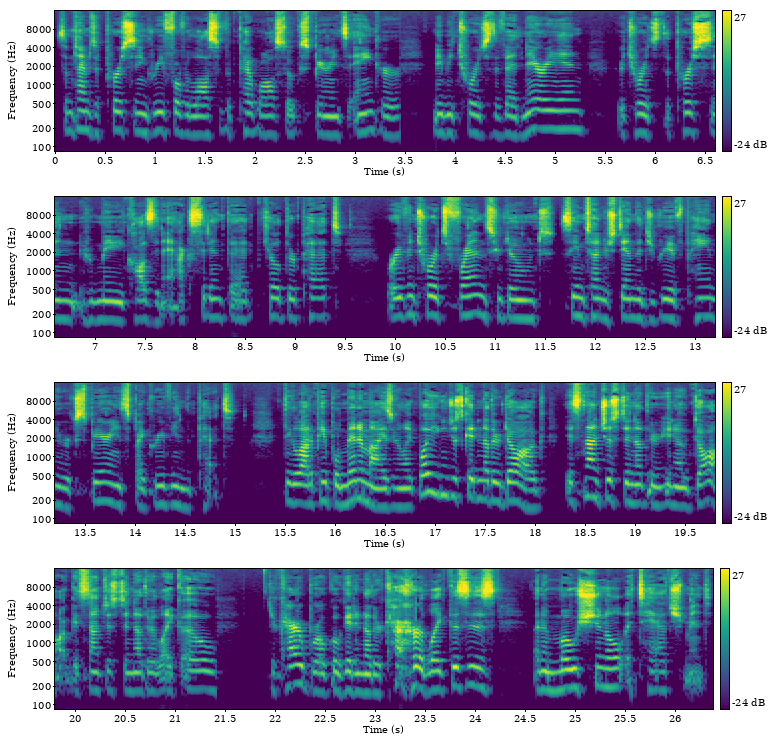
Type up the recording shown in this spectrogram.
Sometimes a person in grief over the loss of a pet will also experience anger, maybe towards the veterinarian or towards the person who maybe caused an accident that killed their pet, or even towards friends who don't seem to understand the degree of pain they're experienced by grieving the pet. I think a lot of people minimize and like, well, you can just get another dog. It's not just another, you know, dog. It's not just another, like, oh, your car broke, go get another car. like, this is an emotional attachment.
